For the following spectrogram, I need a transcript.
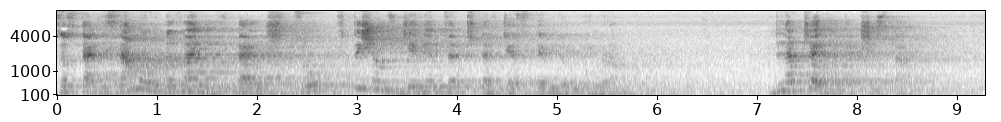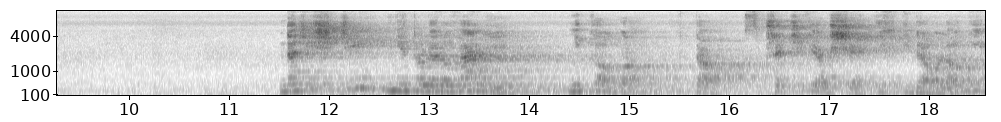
zostali zamordowani w Bełżcu w 1942 roku. Dlaczego tak się stało? Naziści nie tolerowali nikogo, kto sprzeciwiał się ich ideologii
